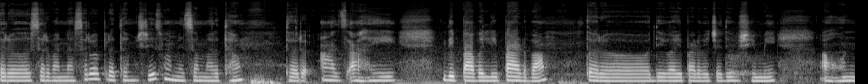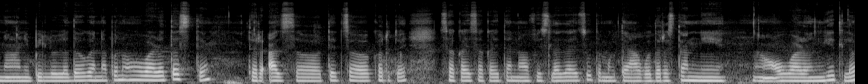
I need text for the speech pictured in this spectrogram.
तर सर्वांना सर्वप्रथम श्री स्वामी समर्थ. तर आज आहे दीपावली पाडवा. तर दिवाळी पाडव्याच्या दिवशी मी आहोंना आणि पिल्लूला दोघांना पण ओवाळत असते. तर आज तेच करतो आहे सकाळी सकाळी त्यांना ऑफिसला जायचं होतं. मग त्या अगोदरच त्यांनी ओवाळून घेतलं.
